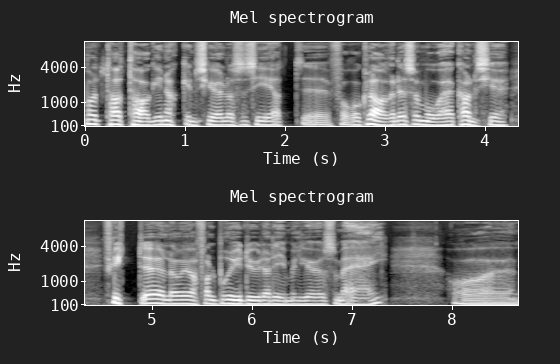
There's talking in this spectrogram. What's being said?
Må ta tak i nakken sjøl og så si at øh, for å klare det, så må jeg kanskje flytte, eller i hvert fall bryte ut av det miljøet som jeg er i. Og øh,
